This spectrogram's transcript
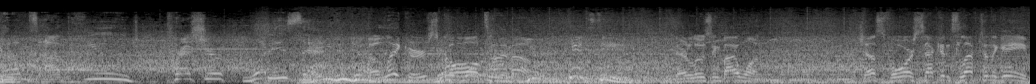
comes up huge. Pressure, what is that? The Lakers call timeout. They're losing by one. Just four seconds left in the game.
